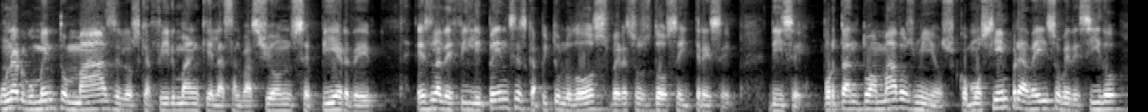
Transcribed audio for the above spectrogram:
Un argumento más de los que afirman que la salvación se pierde es la de Filipenses capítulo 2 versos 12 y 13. Dice, Por tanto, amados míos, como siempre habéis obedecido,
